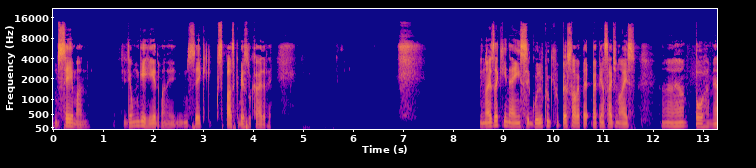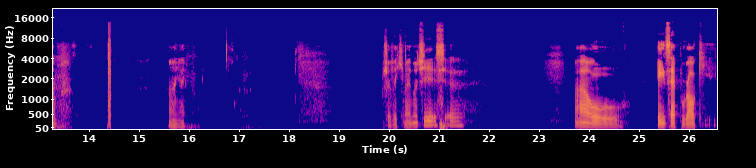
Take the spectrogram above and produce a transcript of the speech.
Não sei, mano. Ele é um guerreiro, mano. Ele- não sei o que, que se passa na cabeça do cara, velho. E nós aqui, né, inseguro com o que o pessoal vai, vai pensar de nós. Ah, porra mesmo. Ai, ai. Deixa eu ver aqui mais notícia. Ah, o ASAP Rock.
